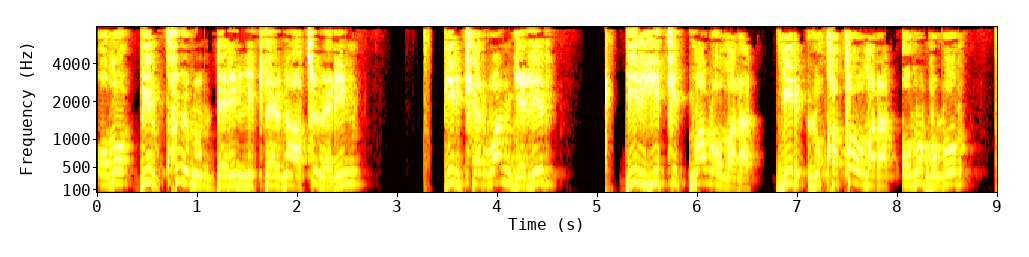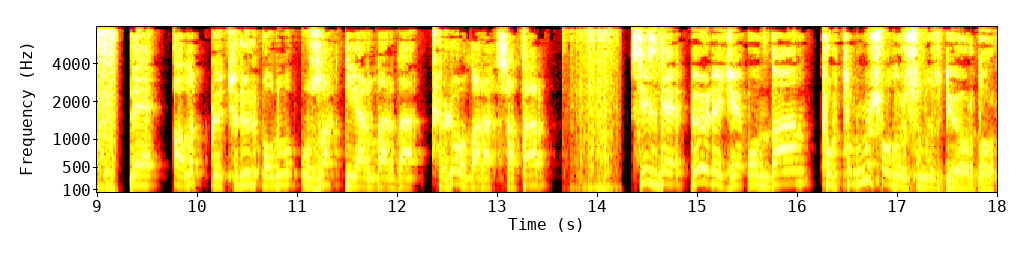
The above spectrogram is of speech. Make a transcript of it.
Onu bir kuyunun derinliklerine atıverin. Bir kervan gelir, bir yitik mal olarak, bir lukata olarak onu bulur ve alıp götürür onu uzak diyarlarda köle olarak satar. Siz de böylece ondan kurtulmuş olursunuz diyordu.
